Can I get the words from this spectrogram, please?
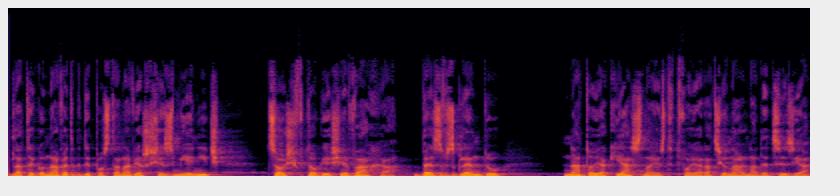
Dlatego nawet gdy postanawiasz się zmienić, coś w tobie się waha, bez względu na to, jak jasna jest twoja racjonalna decyzja.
